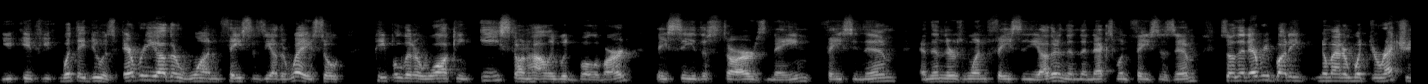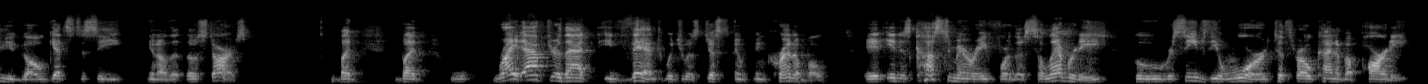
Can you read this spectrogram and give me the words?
you, if you what they do is every other one faces the other way. So people that are walking east on Hollywood Boulevard, they see the star's name facing them, and then there's one facing the other, and then the next one faces them, so that everybody, no matter what direction you go, gets to see you know th- those stars. But but right after that event, which was just incredible, it, it is customary for the celebrity who receives the award to throw kind of a party,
